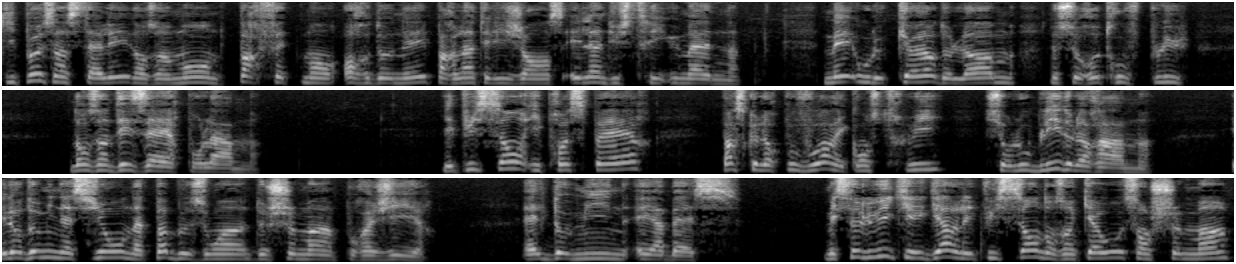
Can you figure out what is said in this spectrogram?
qui peut s'installer dans un monde parfaitement ordonné par l'intelligence et l'industrie humaine, mais où le cœur de l'homme ne se retrouve plus, dans un désert pour l'âme. Les puissants y prospèrent parce que leur pouvoir est construit sur l'oubli de leur âme, et leur domination n'a pas besoin de chemin pour agir. Elle domine et abaisse. Mais celui qui égare les puissants dans un chaos sans chemin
